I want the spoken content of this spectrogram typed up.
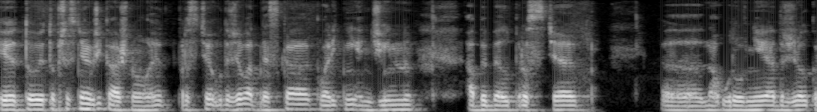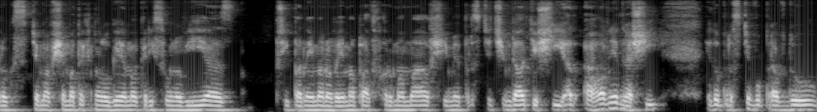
Je to, je to přesně jak říkáš, no. Je prostě udržovat dneska kvalitní engine, aby byl prostě e, na úrovni a držel krok s těma všema technologiemi, které jsou nový a s případnýma novýma platformama a vším je prostě čím dál těžší a, a hlavně dražší. Je to prostě opravdu e,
